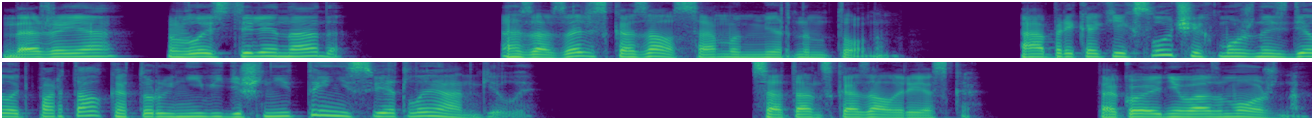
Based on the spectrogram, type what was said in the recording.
«Даже я? Властелин надо». Азазель сказал самым мирным тоном. «А при каких случаях можно сделать портал, который не видишь ни ты, ни светлые ангелы?» Сатан сказал резко. «Такое невозможно».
